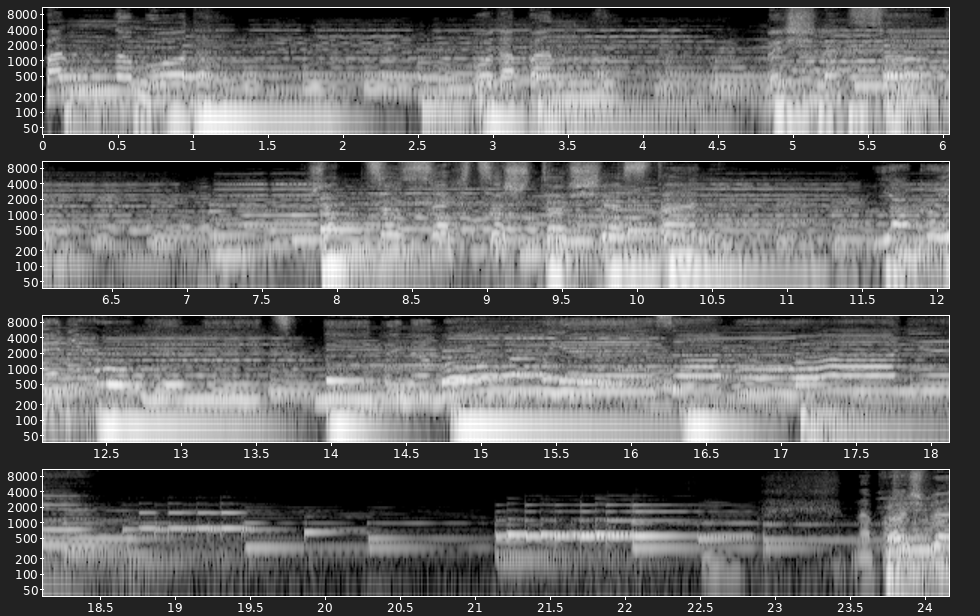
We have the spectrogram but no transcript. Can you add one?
Panno młoda, młoda panno, myślę sobie, że co zechcesz, to się stanie. Jako ja nie umiem nic, niby na moje zawołanie. Na prośbę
